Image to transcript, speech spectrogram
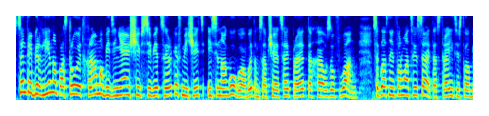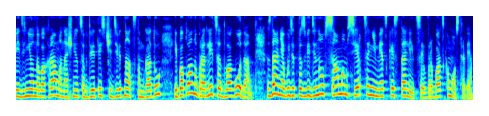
В центре Берлина построят храм, объединяющий в себе церковь, мечеть и синагогу. Об этом сообщает сайт проекта House of One. Согласно информации сайта, строительство объединенного храма начнется в 2019 году и по плану продлится два года. Здание будет возведено в самом сердце немецкой столицы, в Рыбацком острове.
